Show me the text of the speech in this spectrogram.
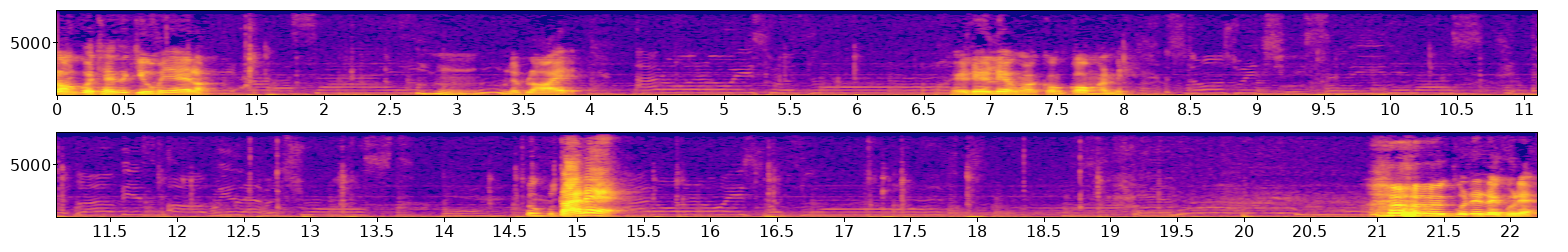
ลองกดใช้สกิลไม่ใช่หรอกเรียบร้อยโอเคเรียกเรียกมากองกองกันดิ ลูกกูตายแน่กูได้เลยกูเนี่ย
